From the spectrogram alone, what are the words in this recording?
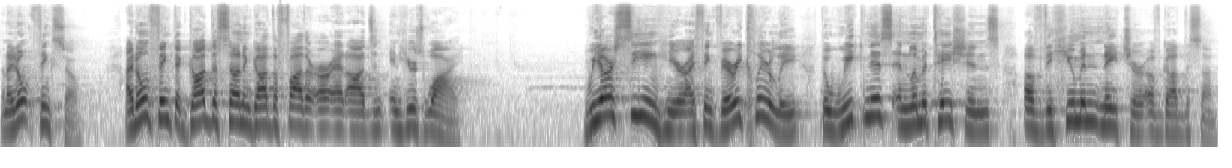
And I don't think so. I don't think that God the Son and God the Father are at odds, and, and here's why. We are seeing here, I think, very clearly the weakness and limitations of the human nature of God the Son.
